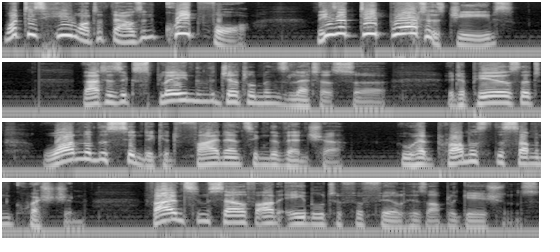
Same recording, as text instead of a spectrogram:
What does he want a thousand quid for? These are deep waters, Jeeves. That is explained in the gentleman's letter, sir. It appears that one of the syndicate financing the venture, who had promised the sum in question, finds himself unable to fulfill his obligations.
